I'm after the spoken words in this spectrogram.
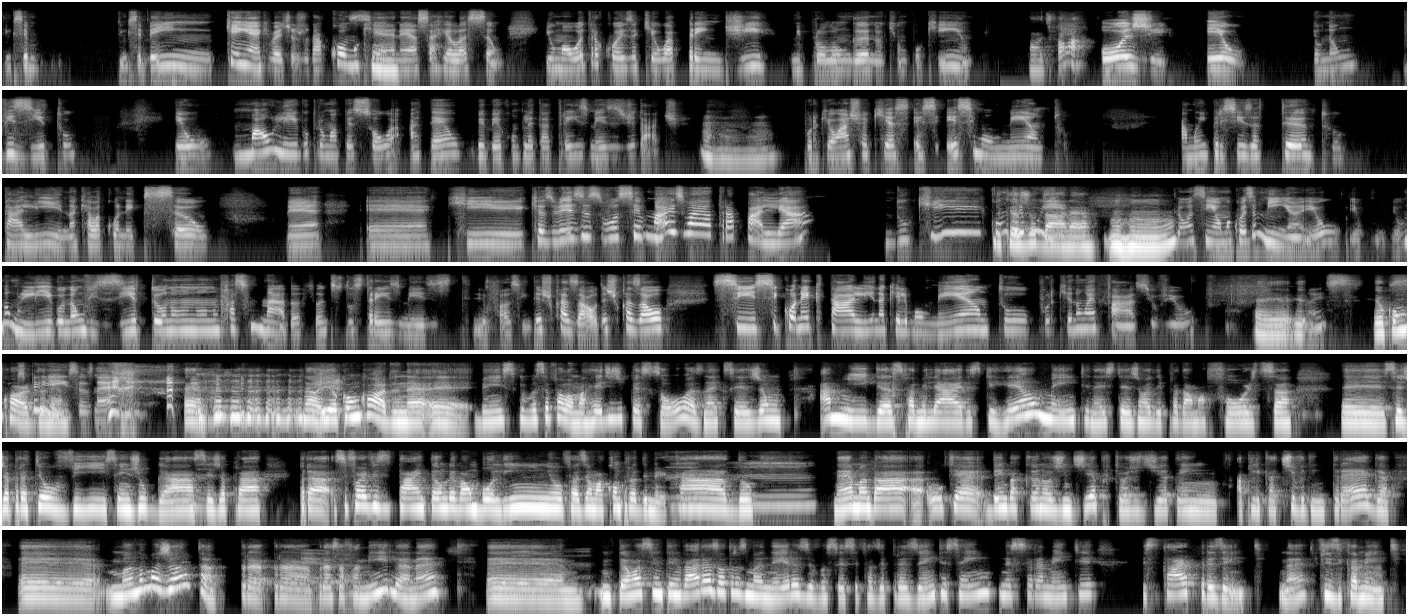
tem que ser tem que ser bem quem é que vai te ajudar, como Sim. que é né, essa relação. E uma outra coisa que eu aprendi, me prolongando aqui um pouquinho. Pode falar. Hoje, eu, eu não visito, eu mal ligo para uma pessoa até o bebê completar três meses de idade. Uhum. Porque eu acho que esse, esse momento, a mãe precisa tanto estar tá ali naquela conexão, né? É, que, que às vezes você mais vai atrapalhar do que contribuir. Do que ajudar, né? Uhum. Então, assim, é uma coisa minha. Eu, eu, eu não ligo, não visito, eu não, não, não, faço nada antes dos três meses. Eu falo assim, deixa o casal, deixa o casal se, se conectar ali naquele momento, porque não é fácil, viu? É, Mas, eu concordo, né? experiências, né? né? É. Não, e eu concordo, né? É bem isso que você falou, uma rede de pessoas, né, que sejam amigas, familiares, que realmente, né, estejam ali para dar uma força, é, seja para te ouvir, sem julgar, hum. seja para para se for visitar, então levar um bolinho, fazer uma compra de mercado. Hum né? Mandar o que é bem bacana hoje em dia, porque hoje em dia tem aplicativo de entrega, é, manda uma janta para é. essa família, né? É, uhum. então, assim, tem várias outras maneiras de você se fazer presente sem necessariamente estar presente, né? Fisicamente.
